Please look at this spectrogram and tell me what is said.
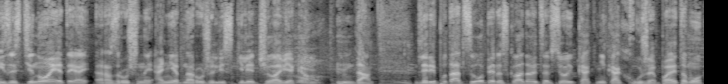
И за стеной этой разрушенной они обнаружили скелет человека. да. Для репутации оперы складывается все как-никак хуже. Поэтому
